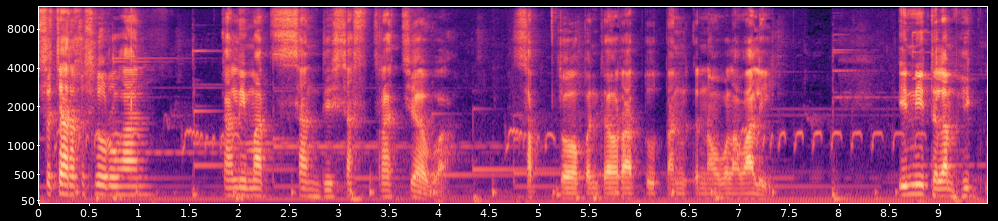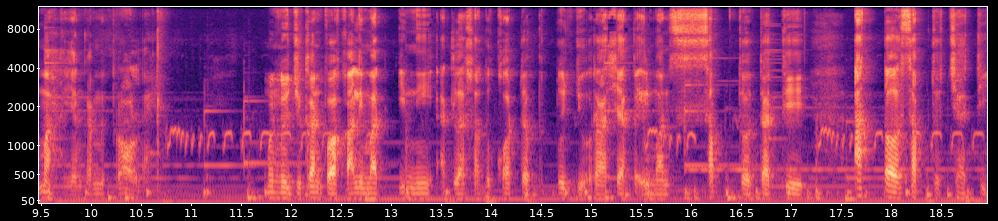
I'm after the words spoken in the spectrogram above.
Secara keseluruhan, kalimat sandi sastra Jawa Sabdo Ratu Tan Kenawalawali ini dalam hikmah yang kami peroleh menunjukkan bahwa kalimat ini adalah suatu kode petunjuk rahasia keilmuan Sabdo Dadi atau Sabdo Jadi.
